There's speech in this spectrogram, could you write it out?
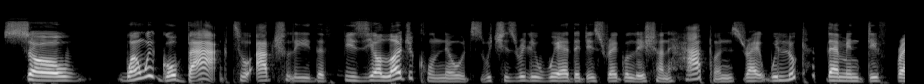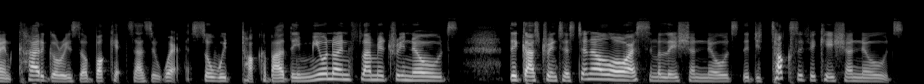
So, when we go back to actually the physiological nodes, which is really where the dysregulation happens, right, we look at them in different categories or buckets, as it were. So we talk about the immunoinflammatory nodes, the gastrointestinal or assimilation nodes, the detoxification nodes,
